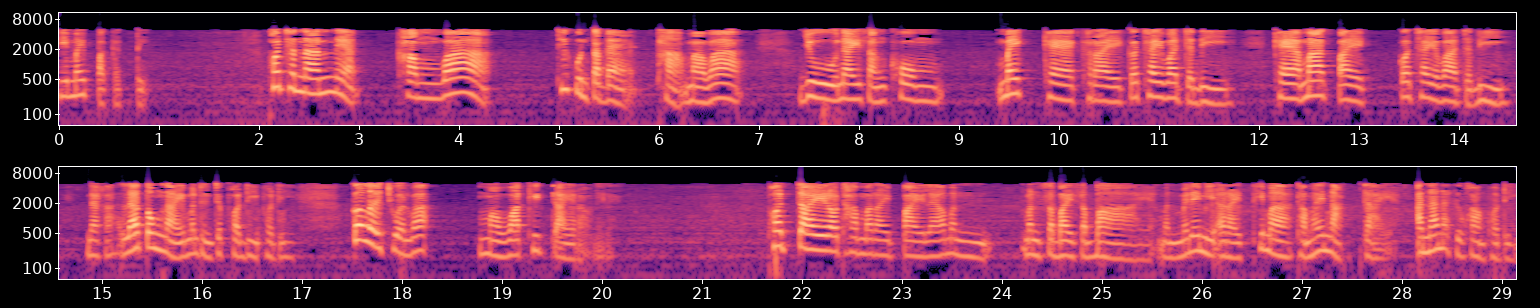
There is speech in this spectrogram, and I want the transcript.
ที่ไม่ปกติ เพราะฉะนั้นเนี่ยคำว่าที่คุณตะแบกถามมาว่า อยู่ในสังคมไม่แคร์ใครก็ใช่ว่าจะดี แคร์มากไปก็ใช่ว่าจะดีนะคะ แล้วตรงไหนมันถึงจะพอดีพอดี ก็เลยชวนว่ามาวัดที่ใจเรานี่แหละ พอใจเราทำอะไรไปแล้วมันมันสบายสบายมันไม่ได้มีอะไรที่มาทำให้หนักใจ อันนั้นคือความพอดี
